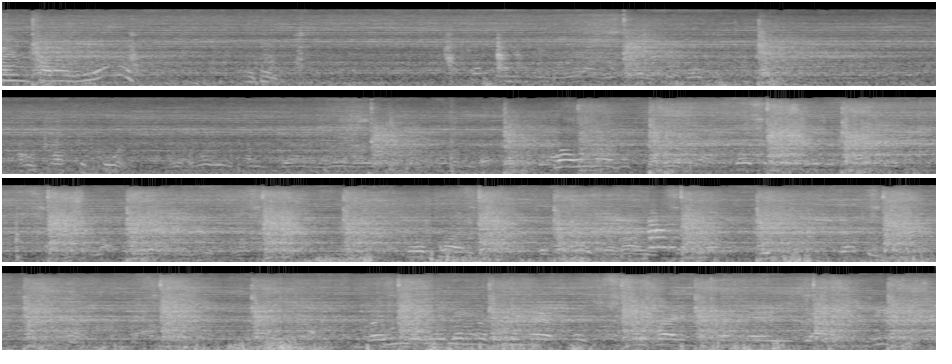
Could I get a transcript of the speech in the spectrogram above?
time para. Well, we know Both ways. But we we're bring that, it's writing in a, uh,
